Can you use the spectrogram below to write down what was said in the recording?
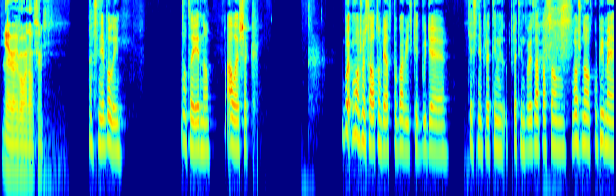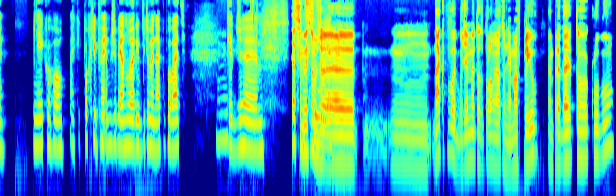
Neviem, nepamätám si. Asi neboli. No to je jedno. Ale však môžeme sa o tom viac pobaviť, keď bude tesne pred tým, pred tým dvojzápasom. Možno kúpime niekoho, aj keď pochybujem, že v januári budeme nakupovať, mm. keďže... Ja si myslím, že mm, nakupovať budeme, toto podľa mňa na to nemá vplyv, ten predaj toho klubu.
